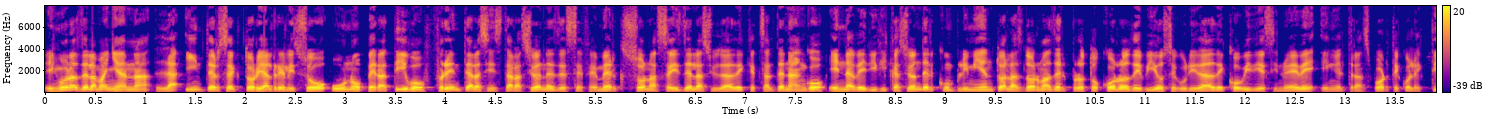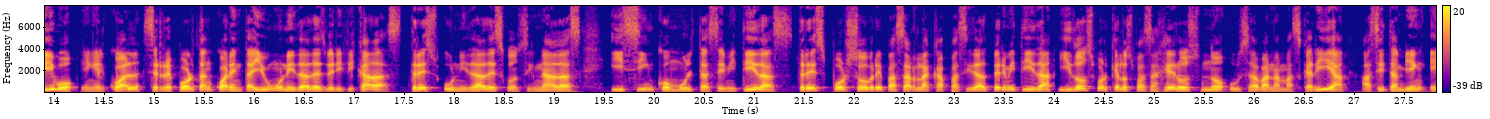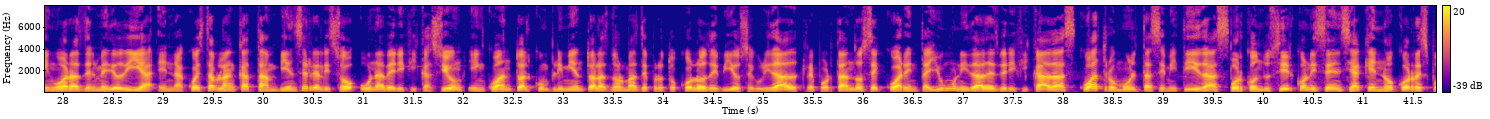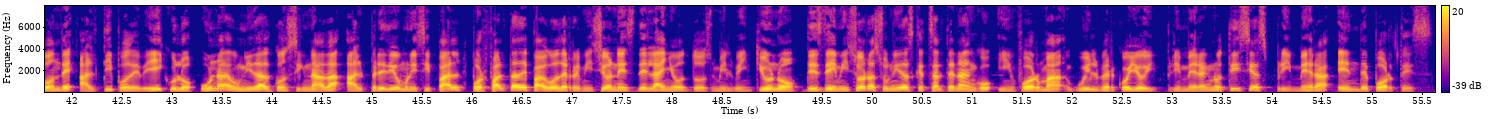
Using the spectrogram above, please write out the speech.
En horas de la mañana, la Intersectorial realizó un operativo frente a las instalaciones de Cefemerc Zona 6 de la ciudad de Quetzaltenango en la verificación del cumplimiento a las normas del protocolo de bioseguridad de COVID-19 en el transporte colectivo, en el cual se reportan 41 unidades verificadas, 3 unidades consignadas y 5 multas emitidas, 3 por sobrepasar la capacidad permitida y 2 porque los pasajeros no usaban la mascarilla. Así también en horas del mediodía en la Cuesta Blanca también se realizó una verificación en cuanto al cumplimiento a las normas de protocolo de bioseguridad, reportándose 41 unidades verificadas, 4 multas emitidas por conducir con licencia que no corresponde al tipo de vehículo, una unidad consignada al predio municipal por falta de pago de remisiones del año 2021. Desde Emisoras Unidas Quetzaltenango informa Wilber Coyoy, primera en noticias, primera en deportes.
